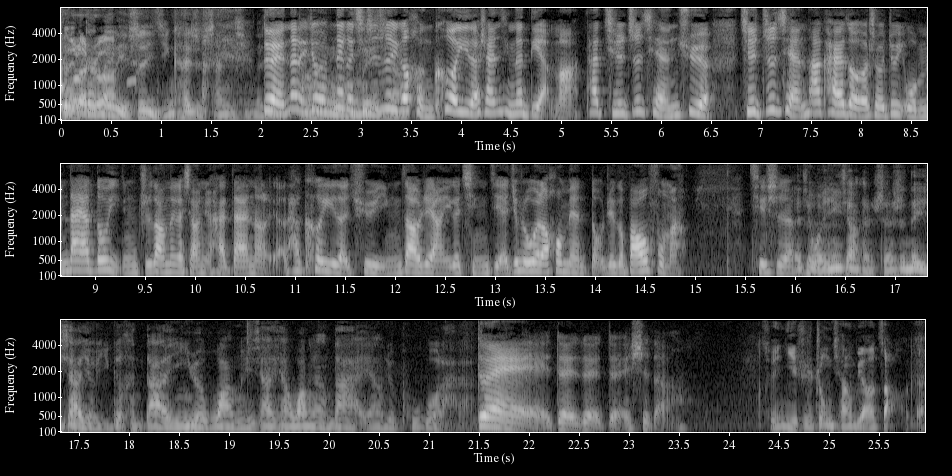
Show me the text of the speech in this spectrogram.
哭了是吧？那里是已经开始煽情了。对，那里就嗯那个其实是一个很刻意的煽情的点嘛。他其实之前去，其实之前他开走的时候，就我们大家都已经知道那个小女孩在那里了。他刻意的去营造这样一个情节，就是为了后面抖这个包袱嘛。其实而且我印象很深，是那一下有一个很大的音乐，汪一下像汪洋大海一样就扑过来了。对对对对，是的。所以你是中枪比较早的。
